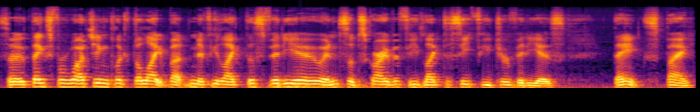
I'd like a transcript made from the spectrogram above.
So thanks for watching. Click the like button if you like this video and subscribe if you'd like to see future videos. Thanks. Bye.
